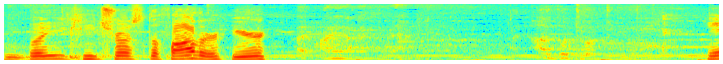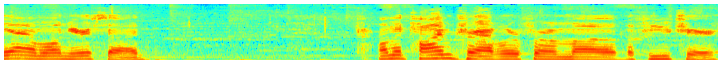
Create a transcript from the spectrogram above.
But you can trust the father here. I'll go talk to him. Yeah, I'm on your side. I'm a time traveler from uh, the future.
